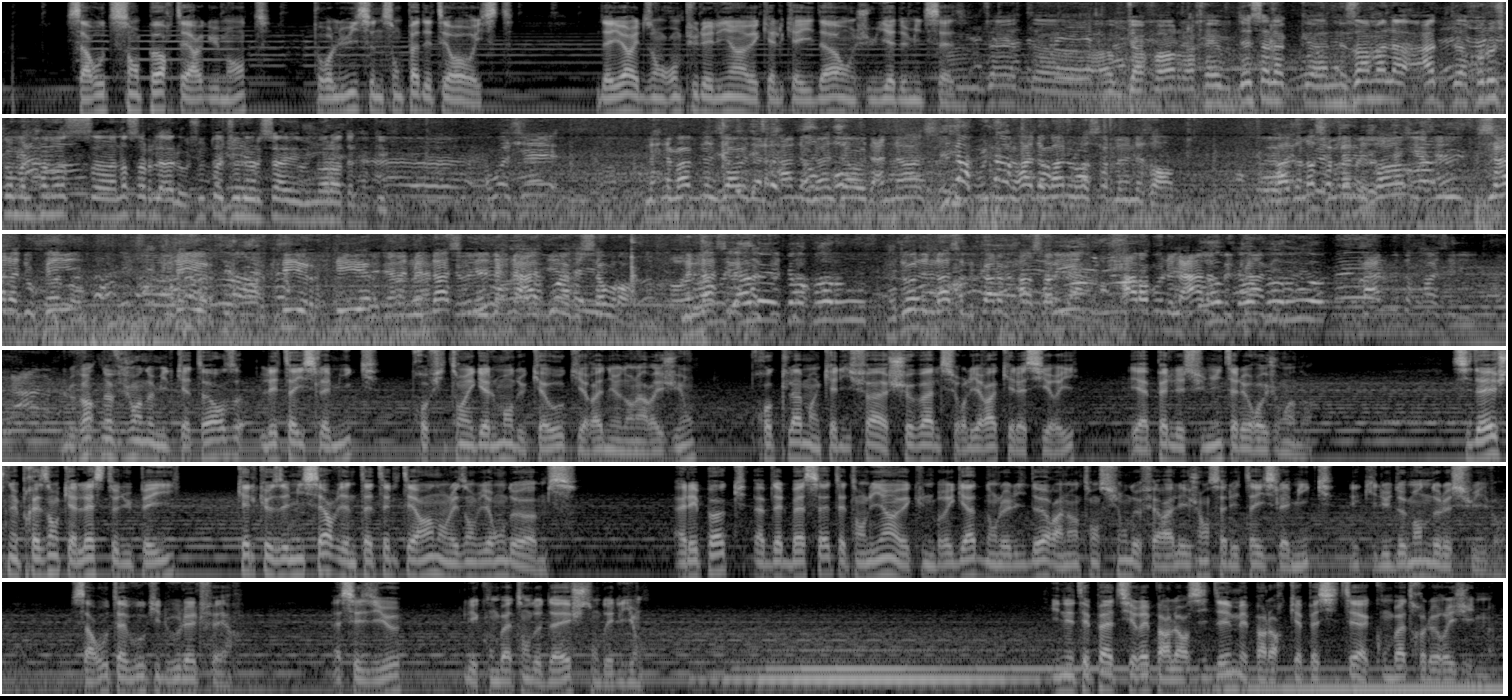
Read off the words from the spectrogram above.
Sa route s'emporte et argumente. Pour lui, ce ne sont pas des terroristes. D'ailleurs, ils ont rompu les liens avec Al-Qaïda en juillet 2016. نحن ما بدنا نزاود على حالنا ولا نزاود على الناس إنه هذا ما له نصر للنظام. هذا نصر للنظام ساندوا فيه كثير كثير كثير من الناس اللي نحن عادينا بالثورة. من الناس اللي حزتنا هدول الناس اللي كانوا محاصرين حاربوا للعالم بالكامل. مع المتخاذلين Le 29 juin 2014, l'État islamique, profitant également du chaos qui règne dans la région, proclame un califat à cheval sur l'Irak et la Syrie et appelle les sunnites à le rejoindre. Si Daesh n'est présent qu'à l'est du pays, quelques émissaires viennent tâter le terrain dans les environs de Homs. À l'époque, Abdel Basset est en lien avec une brigade dont le leader a l'intention de faire allégeance à l'État islamique et qui lui demande de le suivre. Sarout avoue qu'il voulait le faire. À ses yeux, les combattants de Daesh sont des lions. Ils n'étaient pas attirés par leurs idées mais par leur capacité à combattre le régime.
